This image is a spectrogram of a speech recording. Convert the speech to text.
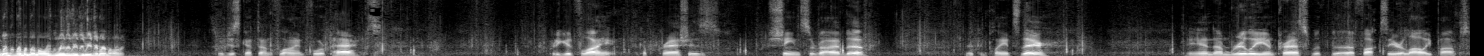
So we just got done flying four packs. Pretty good flight. A couple crashes. Machine survived though. No complaints there. And I'm really impressed with the Fox Foxeer lollipops.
